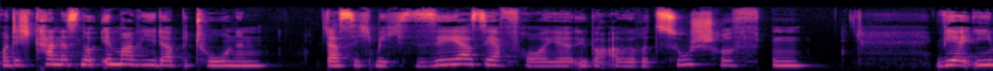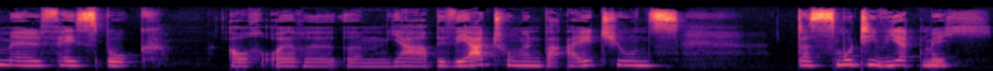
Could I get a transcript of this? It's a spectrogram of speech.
Und ich kann es nur immer wieder betonen, dass ich mich sehr, sehr freue über eure Zuschriften via E-Mail, Facebook, auch eure ähm, ja, Bewertungen bei iTunes. Das motiviert mich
